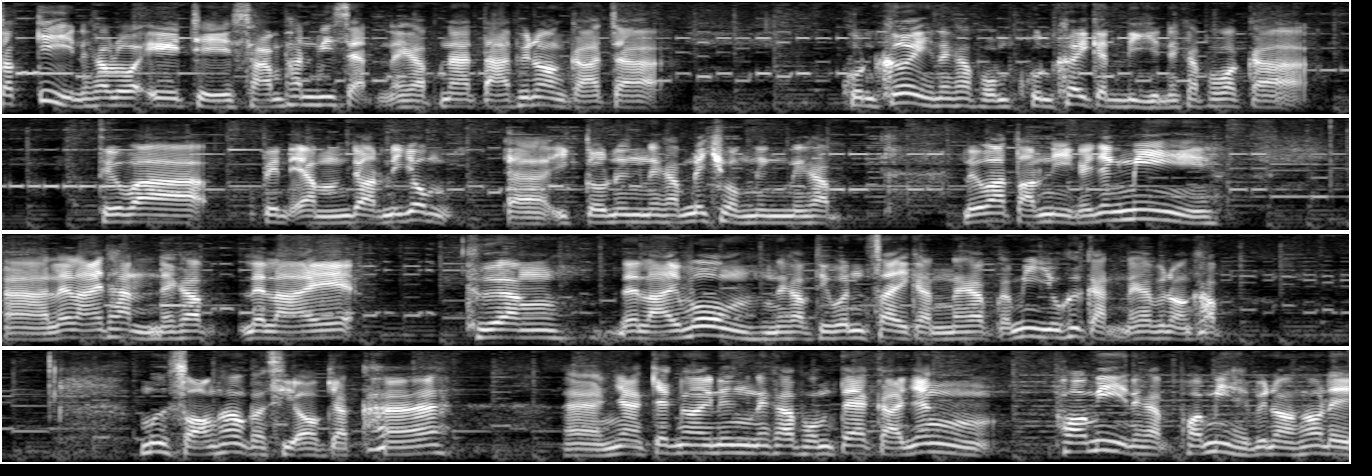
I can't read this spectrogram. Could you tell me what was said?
Jockey นะครับหรือว่า AJ 3000 VZ นะครับหน้าตาพี่น้องก็จะคุ้นเคยนะครับผมคุ้นเคยกันดีนะครับ เพราะว่าก็ถือว่าเป็นแอมยอดนิยมอ่อีกตัวหนึ่งนะครับในช่วงหนึ่งนะครับ หรือว่าตอนนี้ก็ยังมีอ่าหลายๆท่านนะครับหลายๆ เครื่องหลายๆวงนะครับที่เพิ่นใส่กันนะครับก็มีอยู่คือกันนะครับพี่น้องครับมือสองเฮาก็สิออกจากหาอ่ายากจักหน่อยนึงนะครับ ผมแต่ก็ยังพอมีนะครับพอมีให้พี่น้องเฮาได้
